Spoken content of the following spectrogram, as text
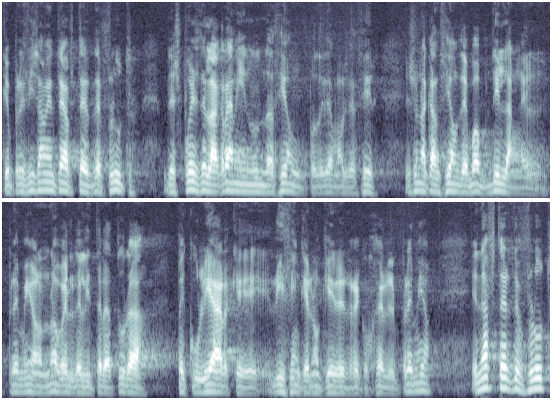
que precisamente After the Flood, después de la gran inundación, podríamos decir, es una canción de Bob Dylan, el premio Nobel de Literatura peculiar que dicen que no quiere recoger el premio. En After the Flood,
